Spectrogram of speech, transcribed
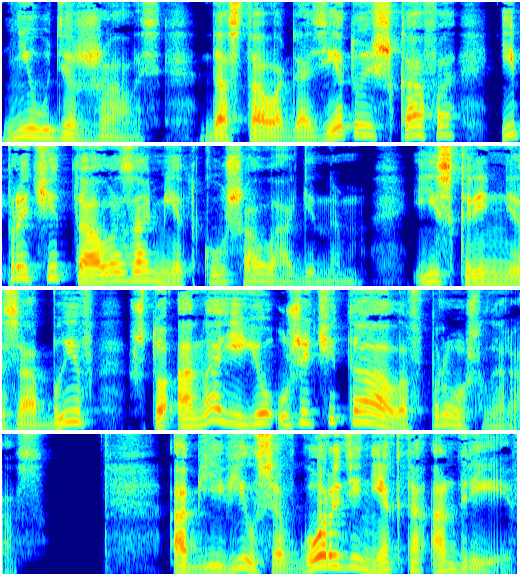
не удержалась, достала газету из шкафа и прочитала заметку Шалагиным, искренне забыв, что она ее уже читала в прошлый раз. Объявился в городе некто Андреев,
